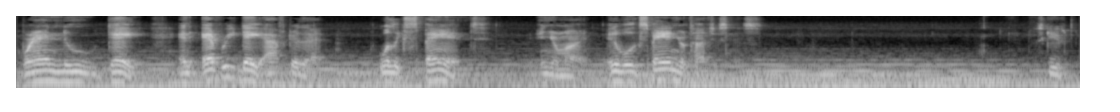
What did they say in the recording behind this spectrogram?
brand new day. And every day after that will expand in your mind, it will expand your consciousness. Excuse me.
